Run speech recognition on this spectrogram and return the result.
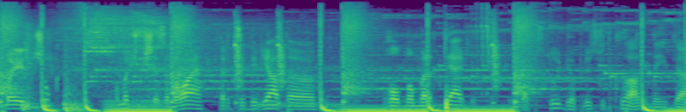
Омельчук. Ще забиває. 39-та. Гол номер 9. Від студіо, плюс відкладений для.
